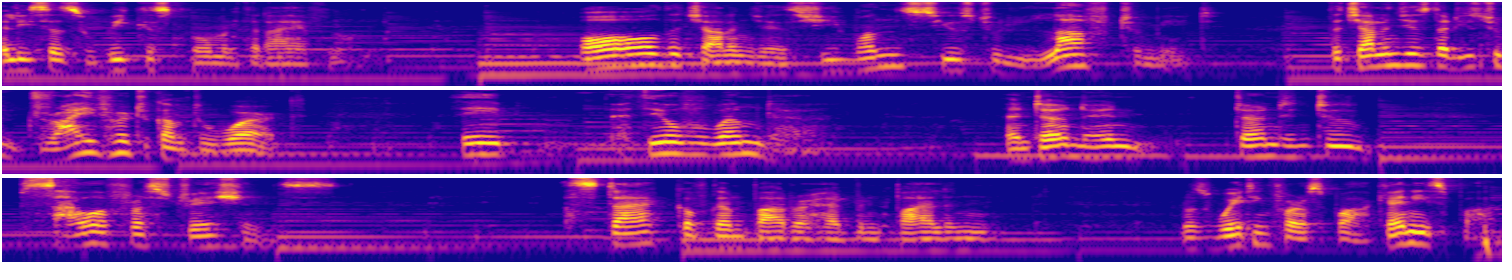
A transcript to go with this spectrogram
Elyssa's weakest moment that I have known all the challenges she once used to love to meet, the challenges that used to drive her to come to work, they they overwhelmed her and turned in, turned into sour frustrations. A stack of gunpowder had been piled and was waiting for a spark, any spark,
